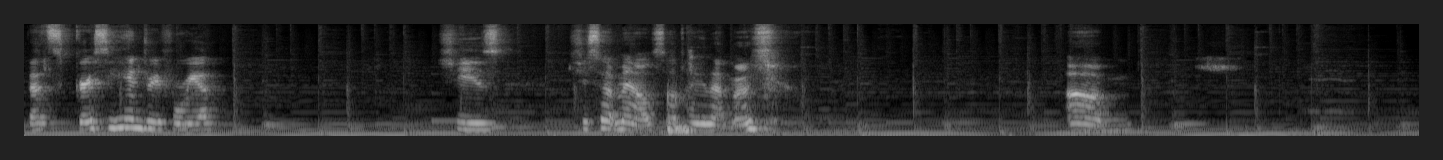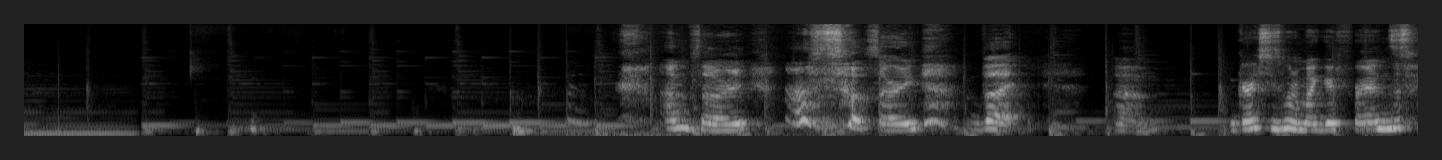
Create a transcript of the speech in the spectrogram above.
that's Gracie Hendry for you. She's she's something else. I'll tell you that much. Um. I'm sorry. I'm so sorry, but um, Gracie's one of my good friends.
